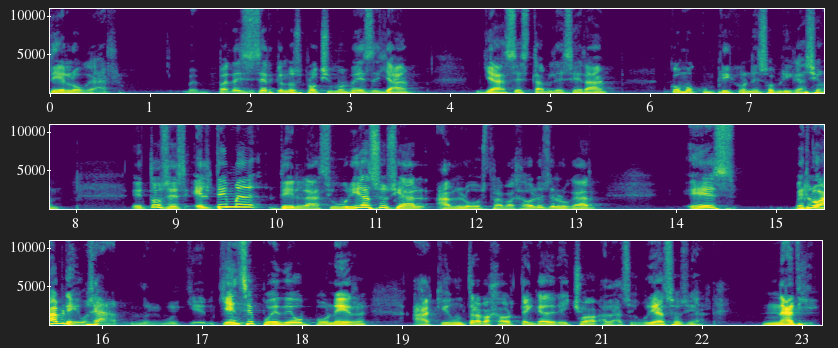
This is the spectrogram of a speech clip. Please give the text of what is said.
del hogar. Parece ser que en los próximos meses ya, ya se establecerá cómo cumplir con esa obligación. Entonces, el tema de la seguridad social a los trabajadores del hogar es, es loable. O sea, ¿quién se puede oponer a que un trabajador tenga derecho a, la seguridad social. Nadie.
